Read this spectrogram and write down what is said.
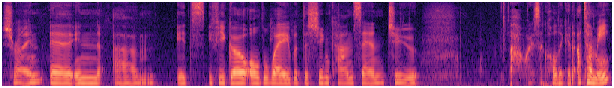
Shrine. Uh, in um, it's if you go all the way with the Shinkansen to ah, what is it called again? Atami.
